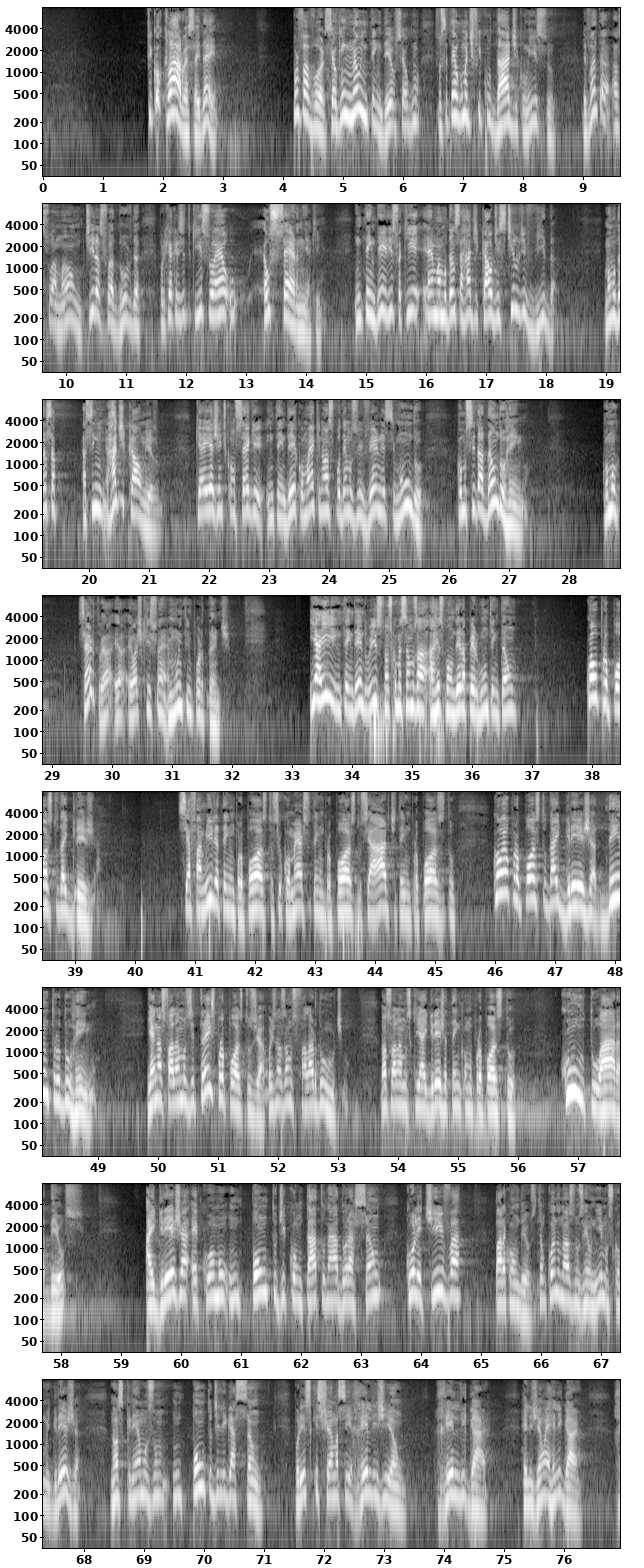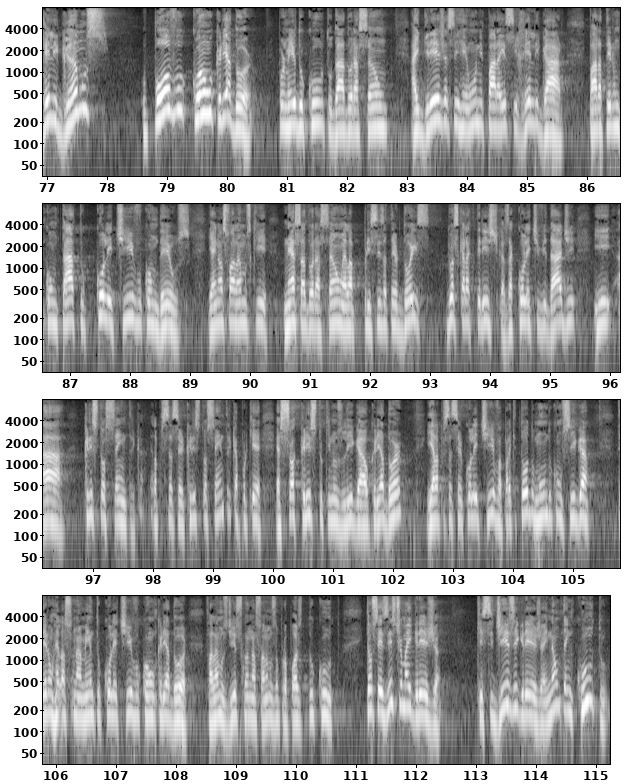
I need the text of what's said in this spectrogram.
Ficou claro essa ideia? Por favor, se alguém não entendeu, se, algum, se você tem alguma dificuldade com isso, levanta a sua mão, tira a sua dúvida, porque acredito que isso é o, é o cerne aqui. Entender isso aqui é uma mudança radical de estilo de vida. Uma mudança, assim, radical mesmo. Porque aí a gente consegue entender como é que nós podemos viver nesse mundo como cidadão do reino. Como Certo? Eu, eu, acho que isso é muito importante. E aí, entendendo isso, nós começamos a, a responder a pergunta, então, qual o propósito da igreja? Se a família tem um propósito, se o comércio tem um propósito, se a arte tem um propósito, qual é o propósito da igreja dentro do reino? E aí nós falamos de três propósitos já. Hoje nós vamos falar do último. Nós falamos que a igreja tem como propósito cultuar a Deus. A igreja é como um ponto de contato na adoração coletiva para com Deus. Então, quando nós nos reunimos como igreja, nós criamos um, um ponto de ligação. Por isso que chama-se religião. Religar. Religião é religar. Religamos o povo com o Criador, por meio do culto, da adoração. A igreja se reúne para esse religar, para ter um contato coletivo com Deus e aí nós falamos que nessa adoração ela precisa ter dois, duas características, a coletividade e a cristocêntrica. Ela precisa ser cristocêntrica porque é só Cristo que nos liga ao Criador, e ela precisa ser coletiva para que todo mundo consiga ter um relacionamento coletivo com o Criador. Falamos disso quando nós falamos do propósito do culto. Então, se existe uma igreja que se diz igreja e não tem culto,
